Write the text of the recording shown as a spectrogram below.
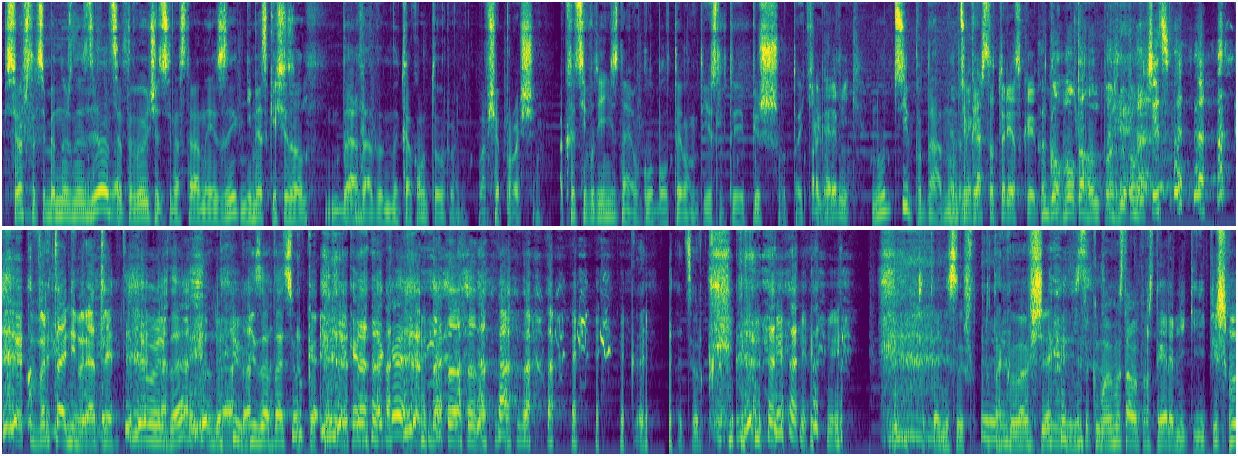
Все, что тебе нужно сделать, это выучить иностранный язык. Немецкий сезон. Да, да, на каком-то уровне. Вообще проще. А, кстати, вот я не знаю, Global Talent, если ты пишешь вот такие... Про гаремники? Ну, типа, да. Ну, мне кажется, турецкой. Global Talent можно получить. В Британии вряд ли. Ты думаешь, да? Виза Ататюрка? Такая? Ататюрк. Что-то я не слышал про такое вообще. Мы с тобой просто гаремники не пишем.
